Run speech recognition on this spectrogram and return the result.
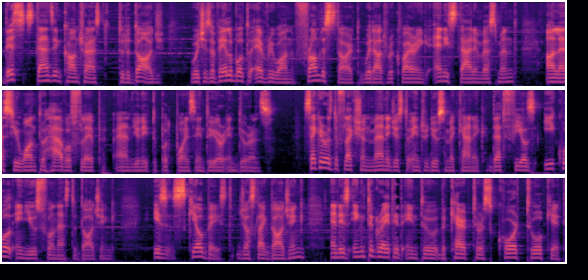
This stands in contrast to the dodge, which is available to everyone from the start without requiring any stat investment unless you want to have a flip and you need to put points into your endurance. Sekiro's deflection manages to introduce a mechanic that feels equal in usefulness to dodging, is skill-based just like dodging, and is integrated into the character's core toolkit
